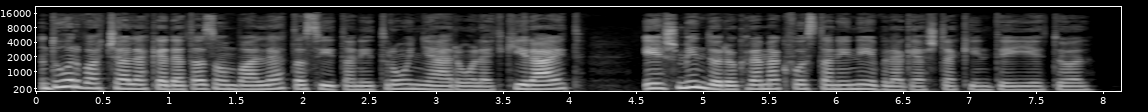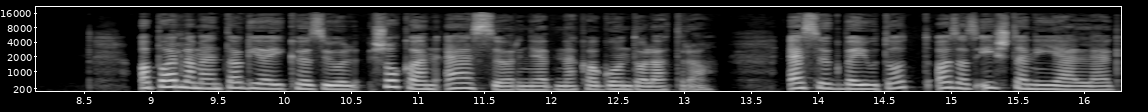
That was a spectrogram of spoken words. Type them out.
Durva cselekedet azonban letaszítani trónjáról egy királyt, és mindörökre megfosztani névleges tekintélyétől. A parlament tagjai közül sokan elszörnyednek a gondolatra. Eszükbe jutott az az isteni jelleg,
